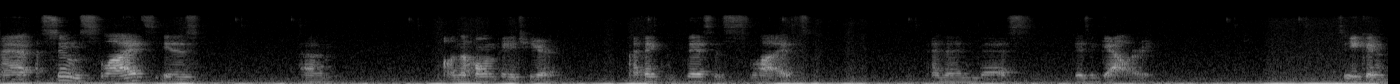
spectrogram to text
I assume slides is um, on the home page here. I think this is slides, and then this is a gallery. So you can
